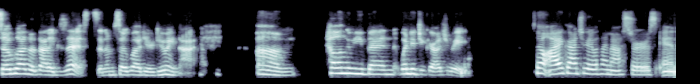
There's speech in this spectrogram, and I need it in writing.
so glad that that exists and i'm so glad you're doing that um how long have you been when did you graduate so I graduated with my master's in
